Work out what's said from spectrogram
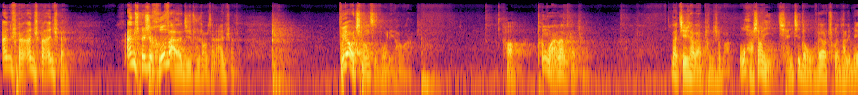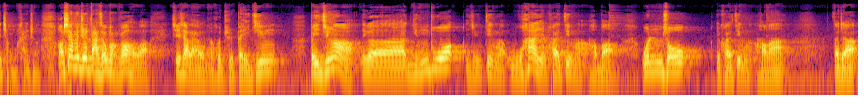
安全，安全，安全，安全是合法的基础上才能安全的，不要强词夺理，好吗？好，喷完了开车。那接下来喷什么？我好像以前记得我不要出管它里面讲过开车。好，下面就是打折广告，好不好？接下来我们会去北京，北京啊，那个宁波已经定了，武汉也快定了，好不好？温州也快定了，好吗？大家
